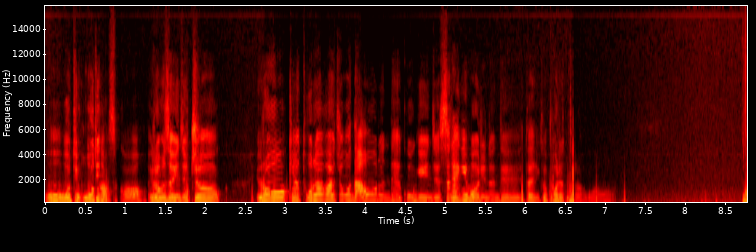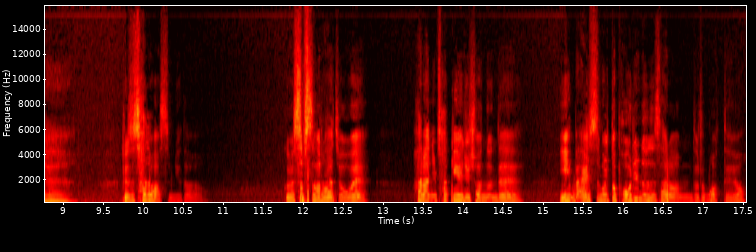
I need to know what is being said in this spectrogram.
어, 어디 어디 갔을까? 이러면서 이제 쭉 이렇게 돌아가지고 나오는데 거기 이제 쓰레기 버리는 데다 이거 버렸더라고. 네. 그래서 찾아왔습니다. 그 씁쓸하죠. 왜? 하나님 찾게 해주셨는데 이 말씀을 또 버리는 사람들은 어때요?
